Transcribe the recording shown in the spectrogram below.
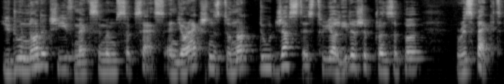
You do not achieve maximum success, and your actions do not do justice to your leadership principle respect.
